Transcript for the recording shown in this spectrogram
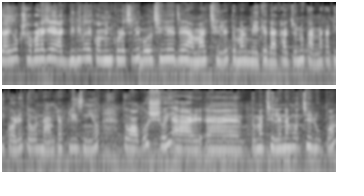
যাই হোক সবার আগে এক দিদিভাই কমেন্ট করেছিলেন, বলছিলে যে আমার ছেলে তোমার মেয়েকে দেখার জন্য কান্নাকাটি করে, তো ওর নামটা প্লিজ নিও। তো অবশ্যই, আর তোমার ছেলের নাম হচ্ছে রূপম,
